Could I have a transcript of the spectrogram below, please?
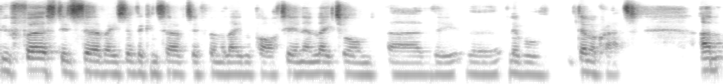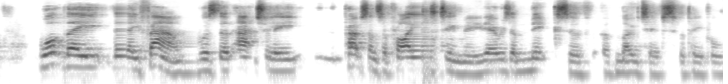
who first did surveys of the Conservative and the Labour Party, and then later on uh, the, the Liberal Democrats. Um, what they they found was that actually perhaps unsurprisingly, there is a mix of, of motives for people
